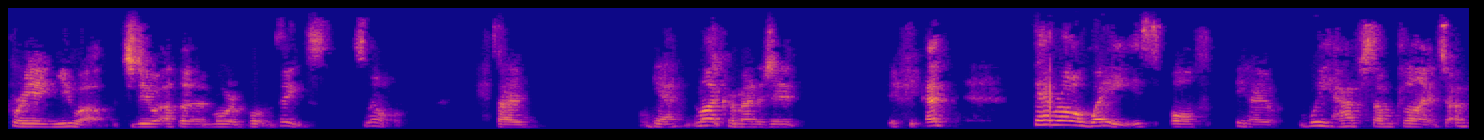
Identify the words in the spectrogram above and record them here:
freeing you up to do other more important things? It's not. So yeah, micromanaging. If you, and there are ways of, you know, we have some clients, a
